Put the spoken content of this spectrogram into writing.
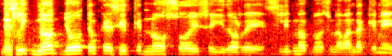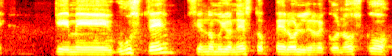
de Slipknot. Yo tengo que decir que no soy seguidor de Slipknot, no es una banda que me, que me guste, siendo muy honesto, pero le reconozco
